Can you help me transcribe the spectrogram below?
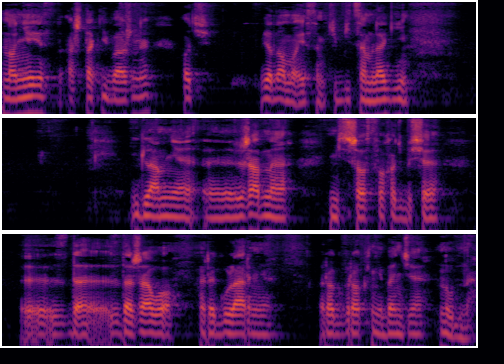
no nie jest aż taki ważny, choć wiadomo, jestem kibicem Legii, i dla mnie żadne mistrzostwo, choćby się zda zdarzało regularnie, rok w rok, nie będzie nudne.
